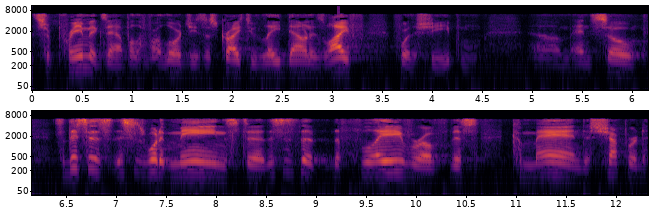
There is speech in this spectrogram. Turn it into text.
supreme example of our Lord Jesus Christ, who laid down his life for the sheep. Um, and so, so this is this is what it means to. This is the the flavor of this command to shepherd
